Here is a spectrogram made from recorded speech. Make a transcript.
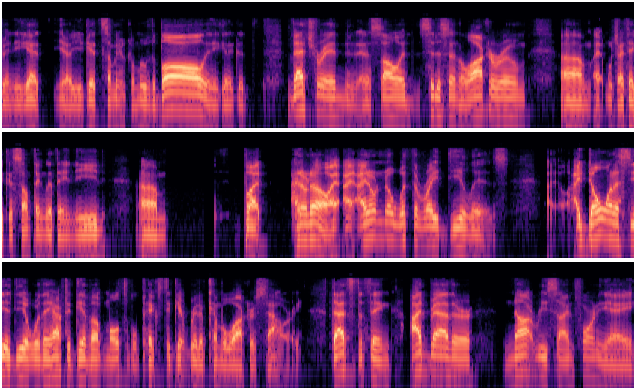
and you get you know you get somebody who can move the ball and you get a good veteran and, and a solid citizen in the locker room, um, which I think is something that they need. Um, but I don't know. I, I, I don't know what the right deal is. I, I don't want to see a deal where they have to give up multiple picks to get rid of Kemba Walker's salary. That's the thing. I'd rather not re-sign Fournier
